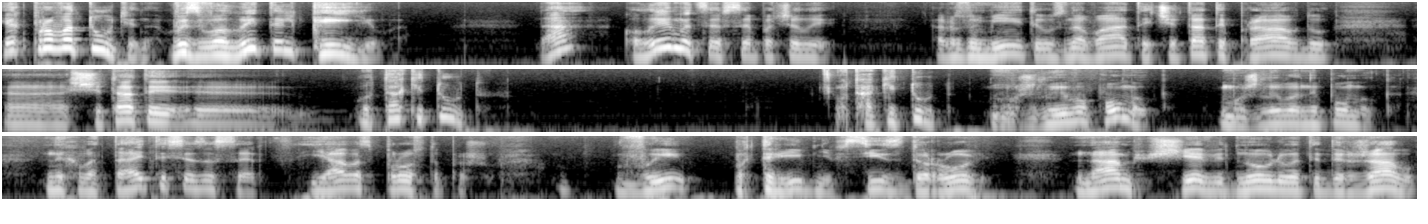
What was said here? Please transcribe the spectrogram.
Як про Ватутіна, визволитель Києва. Да? Коли ми це все почали розуміти, узнавати, читати правду, е, читати е, отак і тут. Отак і тут. Можливо, помилка, можливо, не помилка. Не хватайтеся за серце. Я вас просто прошу. Ви потрібні всі здорові. Нам ще відновлювати державу,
